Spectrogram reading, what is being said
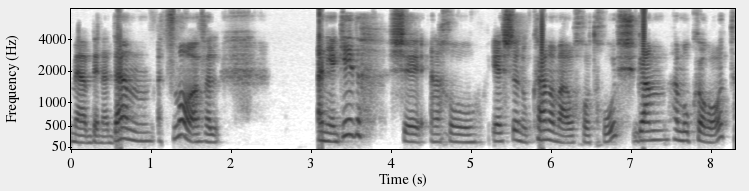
מהבן אדם עצמו, אבל אני אגיד שאנחנו, יש לנו כמה מערכות חוש, גם המוכרות,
